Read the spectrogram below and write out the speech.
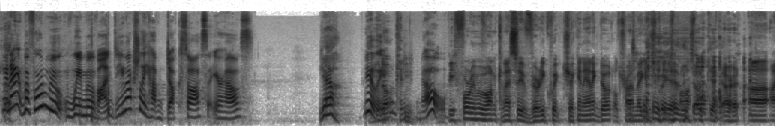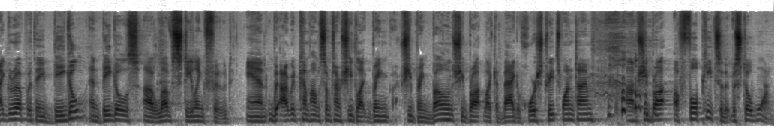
Can I, before we move on, do you actually have duck sauce at your house? yeah. Really? Can No. Before we move on, can I say a very quick chicken anecdote? I'll try and make it as quick as possible. okay, all right. Uh, I grew up with a beagle, and beagles uh, love stealing food. And I would come home. Sometimes she'd like bring she'd bring bones. She brought like a bag of horse treats one time. Um, she brought a full pizza that was still warm.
